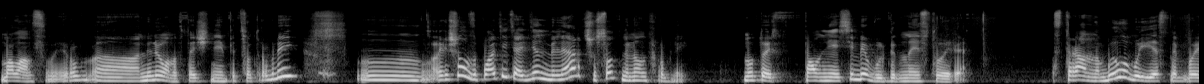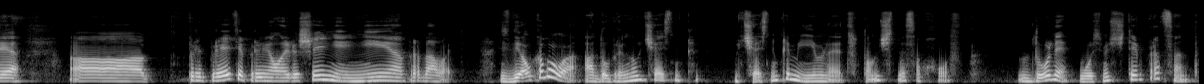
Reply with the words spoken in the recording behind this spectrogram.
балансовые, руб- э, миллионов, точнее, 500 рублей, решила заплатить 1 миллиард 600 миллионов рублей. Ну, то есть, вполне себе выгодная история. Странно было бы, если бы э, предприятие приняло решение не продавать. Сделка была одобрена участниками. Участниками является в том числе совхоз. Доли 84%.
